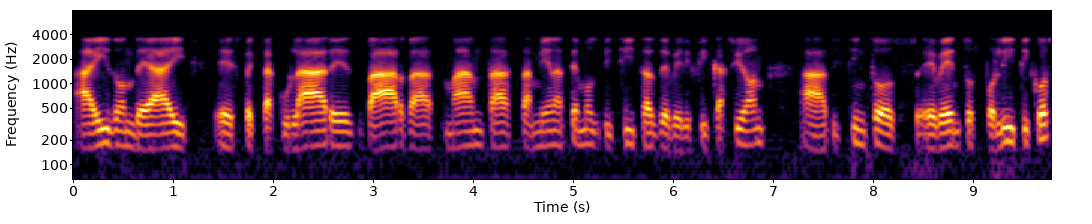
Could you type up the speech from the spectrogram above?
ahí donde hay espectaculares, bardas, mantas, también hacemos visitas de verificación a distintos eventos políticos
